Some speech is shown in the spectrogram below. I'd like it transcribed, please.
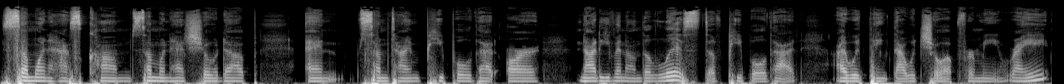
someone has come, someone has showed up and sometimes people that are not even on the list of people that I would think that would show up for me, right?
